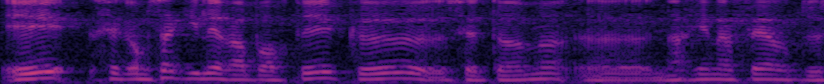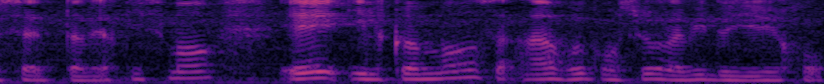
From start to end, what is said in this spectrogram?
Et c'est comme ça qu'il est rapporté que cet homme euh, n'a rien à faire de cet avertissement et il commence à reconstruire la ville de Yericho.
